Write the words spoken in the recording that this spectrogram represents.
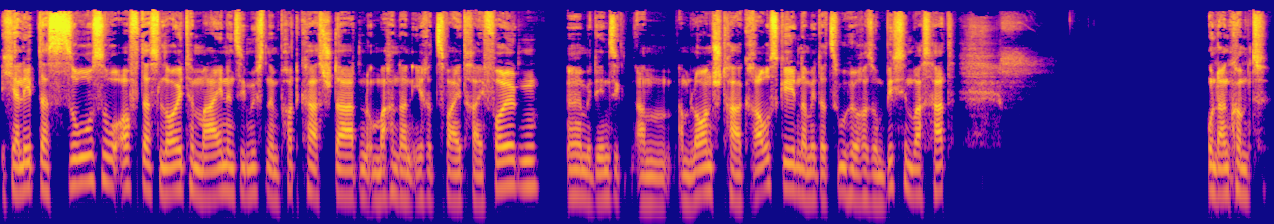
Ich erlebe das so, so oft, dass Leute meinen, sie müssen einen Podcast starten und machen dann ihre zwei, drei Folgen, äh, mit denen sie am, am Launchtag rausgehen, damit der Zuhörer so ein bisschen was hat. Und dann kommt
